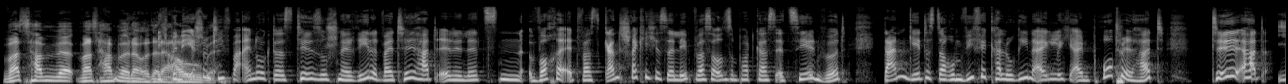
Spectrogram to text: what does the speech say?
Was haben wir, was haben wir da unter Ich der bin Haube? eh schon tief beeindruckt, dass Till so schnell redet, weil Till hat in der letzten Woche etwas ganz Schreckliches erlebt, was er uns im Podcast erzählen wird. Dann geht es darum, wie viel Kalorien eigentlich ein Popel hat. Till hat, so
